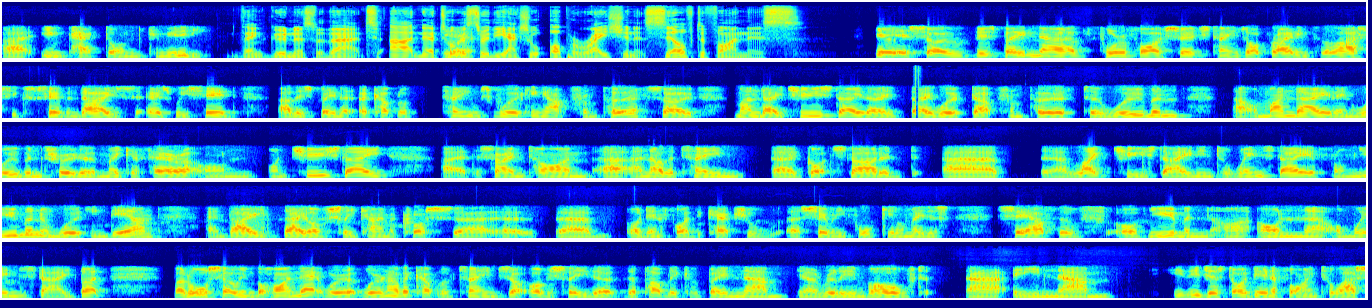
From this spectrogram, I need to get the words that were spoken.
uh, impact on community. Thank goodness for that. Uh, now, talk yeah. us through the actual operation itself to find this. Yeah, so there's been uh, four or five search teams operating for the last six or seven days. As we said, uh, there's been a, couple of teams working up from Perth. So Monday, Tuesday, they, they worked up from Perth to Wubin uh, on Monday, then Wubin through to Meekatharra on, on Tuesday. Uh, at the same time, uh, another team uh, got started late Tuesday and into Wednesday from Newman and working down and they they obviously came across, uh, uh, um, identified the capsule uh, 74 kilometres south of, of Newman on uh, on Wednesday. But but also in behind that were, were another couple of teams. Obviously, the, the public have been um, you know really involved uh, in, um, in just identifying to us.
